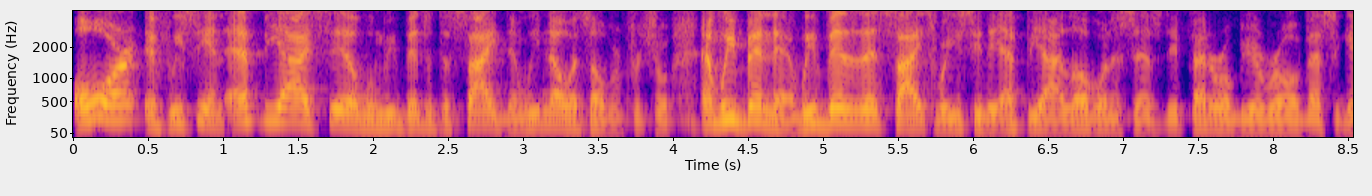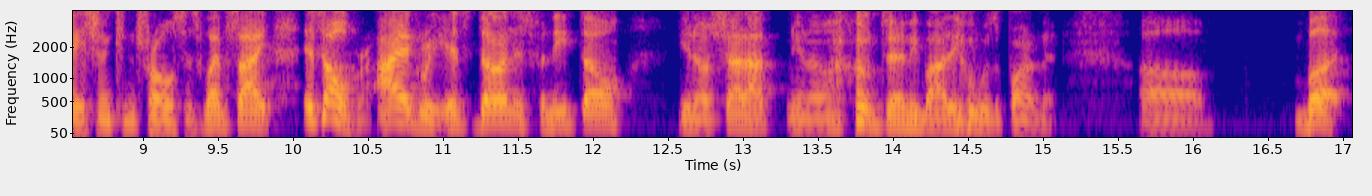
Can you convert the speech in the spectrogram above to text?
or if we see an FBI seal when we visit the site, then we know it's over for sure. And we've been there. We visited sites where you see the FBI logo and it says the Federal Bureau of Investigation controls this website. It's over. I agree. It's done. It's finito. You know, shout out, you know, to anybody who was a part of it. Uh, but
